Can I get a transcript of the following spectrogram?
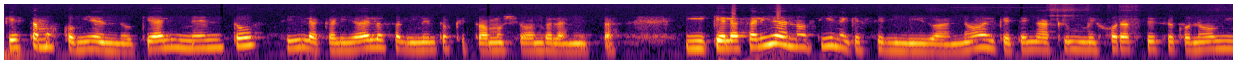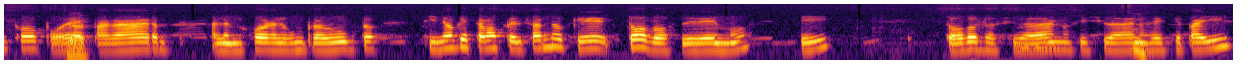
¿qué estamos comiendo? ¿Qué alimentos? sí, La calidad de los alimentos que estamos llevando a la mesa. Y que la salida no tiene que ser individual, ¿no? El que tenga un mejor acceso económico, poder pagar a lo mejor algún producto, sino que estamos pensando que todos debemos, ¿sí? Todos los ciudadanos y ciudadanas de este país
